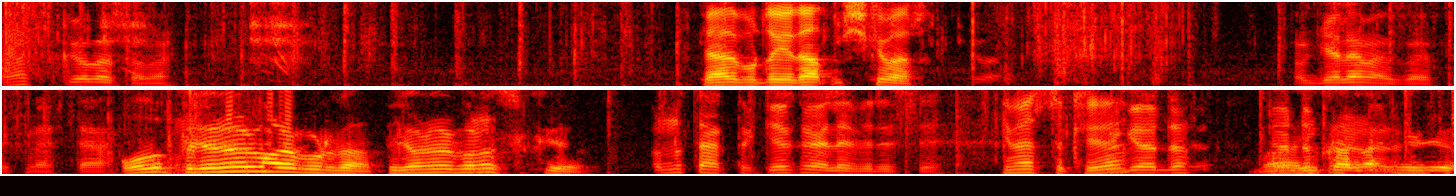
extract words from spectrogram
Sana sıkıyorlar sana. Gel burada 762 var. O gelemez artık Mefta. Oğlum planör var burada. Planör bana sıkıyor. Unut artık yok öyle birisi. Kime sıkıyor? Gördüm. Bana Gördüm yukarıdan planörü. geliyor.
